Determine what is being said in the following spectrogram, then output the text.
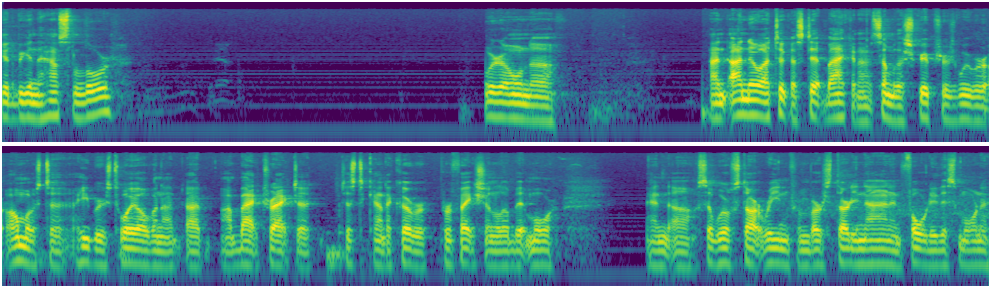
Good to be in the house of the Lord. We're on, uh, I, I know I took a step back in uh, some of the scriptures. We were almost to Hebrews 12, and I, I, I backtracked to just to kind of cover perfection a little bit more. And uh, so we'll start reading from verse 39 and 40 this morning.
